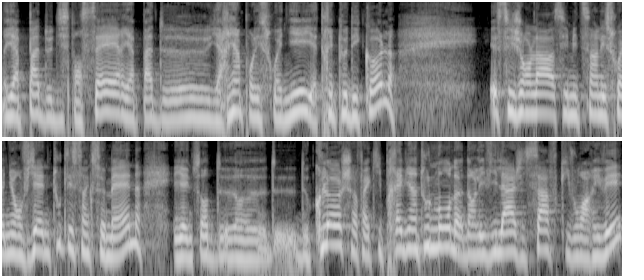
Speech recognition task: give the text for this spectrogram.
Il n'y a pas de dispensaire, il n'y a rien pour les soigner, il y a très peu d'écoles. Ces gens-là, ces médecins, les soignants viennent toutes les cinq semaines. Il y a une sorte de, de, cloche, enfin, qui prévient tout le monde dans les villages. Ils savent qu'ils vont arriver.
